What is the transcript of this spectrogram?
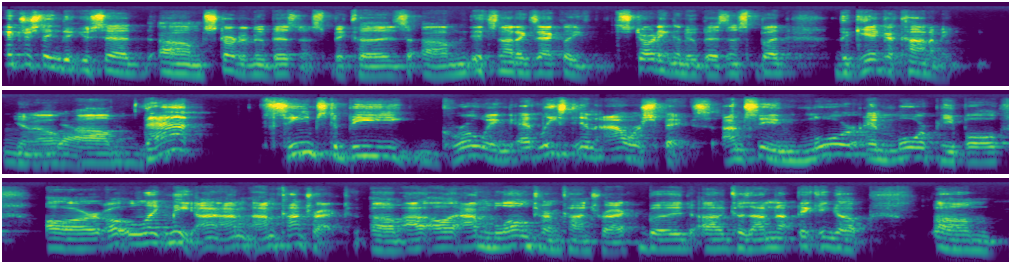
Interesting that you said um, start a new business because um, it's not exactly starting a new business, but the gig economy. You mm, know yeah, um, yeah. that seems to be growing at least in our space. I'm seeing more and more people are oh, like me I, am I'm, I'm contract. Um, I, am long-term contract but because uh, i'm not picking up um,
